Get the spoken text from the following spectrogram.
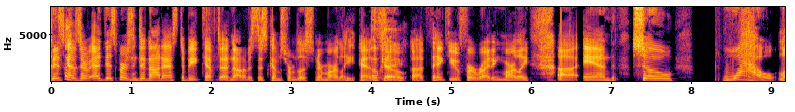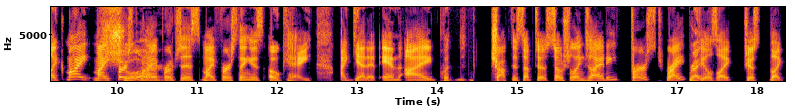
this comes from uh, this person did not ask to be kept anonymous. This comes from listener Marley, and Okay. so uh, thank you for writing, Marley. Uh, and so, wow, like my my first when I approach this, my first thing is okay, I get it, and I put chalk this up to social anxiety first, right? Right. Feels like just like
